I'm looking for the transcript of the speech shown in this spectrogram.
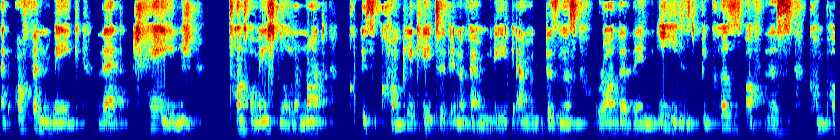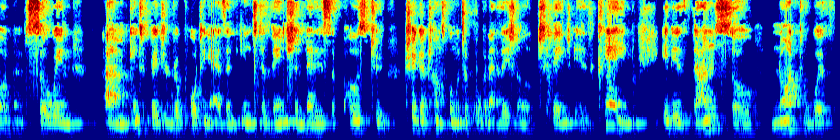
that often make that change transformational or not is complicated in a family um, business rather than eased because of this component. So when um, integrated reporting as an intervention that is supposed to trigger transformative organizational change is claimed, it is done so not with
